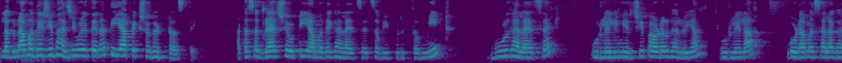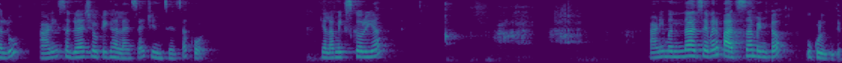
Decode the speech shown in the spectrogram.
लग्नामध्ये जी भाजी मिळते ना ती यापेक्षा घट्ट असते. आता सगळ्यात शेवटी यामध्ये घालायचं आहे चवीपुरतं मीठ. गूळ घालायचं आहे उरलेली मिरची पावडर घालूया. उरलेला गोडा मसाला घालू. आणि सगळ्यात शेवटी घालायचा आहे चिंचेचा कोळ याला मिक्स करूया. आणि मंद आचेवर पाच सहा मिनटं उकळून देऊ.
